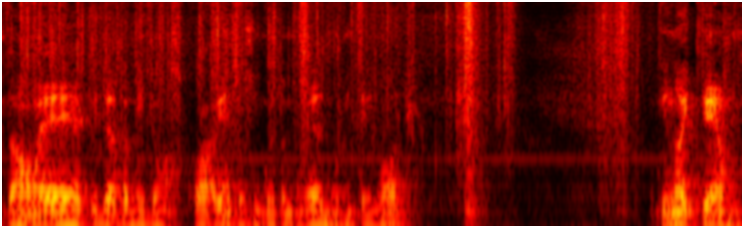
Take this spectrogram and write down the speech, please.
Então, é, aqui dentro também tem umas 40 ou 50 moedas, 99. Aqui nós temos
